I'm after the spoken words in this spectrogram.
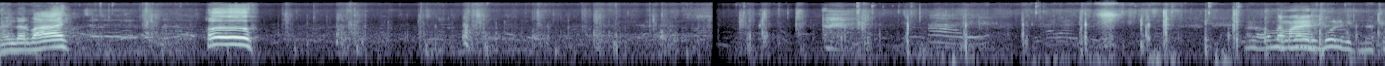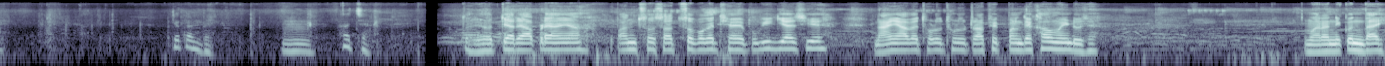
મહેન્દ્રભાઈ. હો. તમારે બોલવી જ નથી. કેતનભાઈ? હમ. અચ્છા તો અત્યારે આપણે અહીંયા પાંચસો સાતસો પગથિયા પૂગી ગયા છીએ. ને અહીંયા હવે થોડું થોડું ટ્રાફિક પણ દેખાવા માંડ્યું છે. અમારા નિકુંજભાઈ.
